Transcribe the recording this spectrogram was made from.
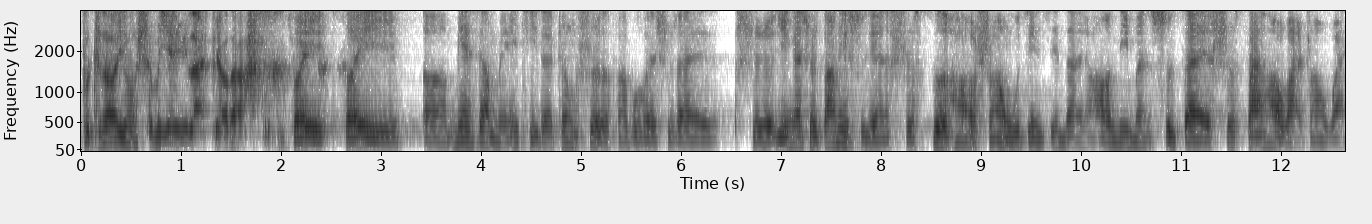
不知道用什么言语来表达。所以，所以呃，面向媒体的正式的发布会是在十，应该是当地时间十四号上午进行的，然后你们是在十三号晚上晚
